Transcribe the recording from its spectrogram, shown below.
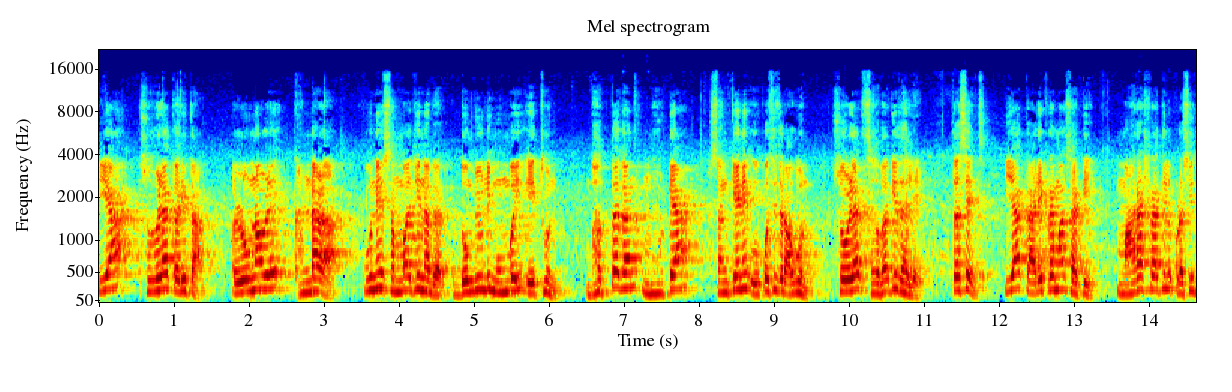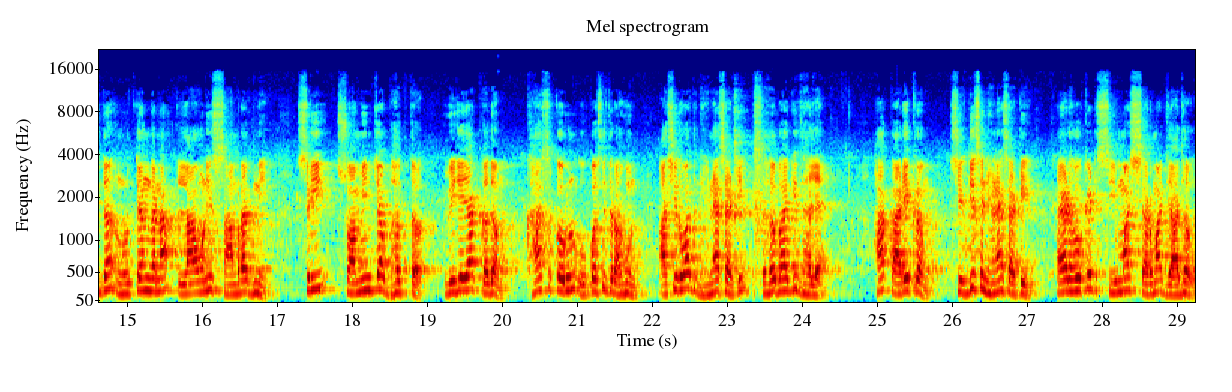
या सोहळ्याकरिता लोणावळे खंडाळा पुणे संभाजीनगर डोंबिवली मुंबई येथून भक्तगण मोठ्या संख्येने उपस्थित राहून सोहळ्यात सहभागी झाले. तसेच या कार्यक्रमासाठी महाराष्ट्रातील प्रसिद्ध नृत्यांगना लावणी साम्राज्ञी श्री स्वामींच्या भक्त विजया कदम खास करून उपस्थित राहून आशीर्वाद घेण्यासाठी सहभागी झाल्या. हा कार्यक्रम सिद्धीस नेण्यासाठी ॲडव्होकेट सीमा शर्मा जाधव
